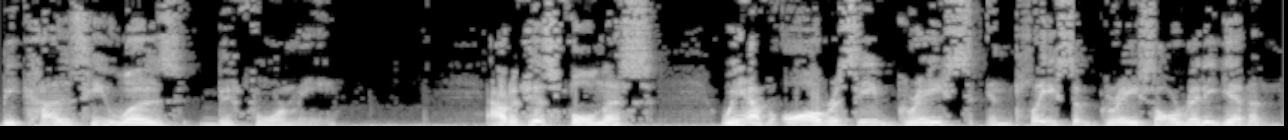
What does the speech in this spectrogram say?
because he was before me. Out of his fullness, we have all received grace in place of grace already given.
